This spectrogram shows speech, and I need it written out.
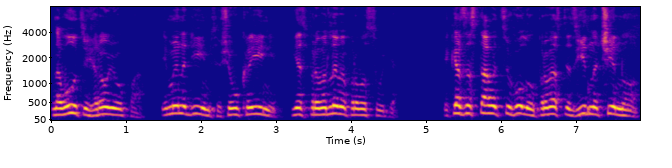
на вулиці Героїв УПА. І ми надіємося, що в Україні є справедливе правосуддя, яке заставить цю голову провести згідно чинного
